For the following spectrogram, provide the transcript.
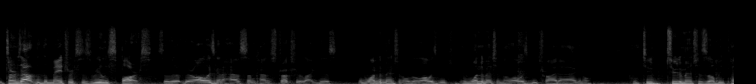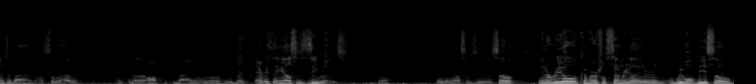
it turns out that the matrix is really sparse. So they're, always going to have some kind of structure like this. In one dimensional, they'll always be in one dimension they'll always be tridiagonal. In two two dimensions they'll be pentadiagonal. So they'll have a another off diagonal row here, but everything else is zeros, okay? Everything else is zero. So in a real commercial simulator, and, and we won't be so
